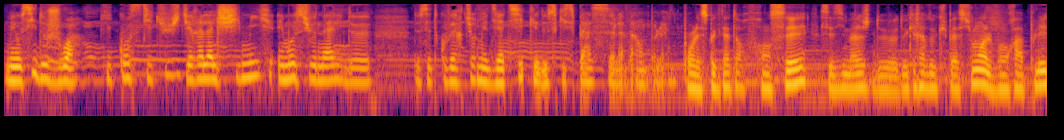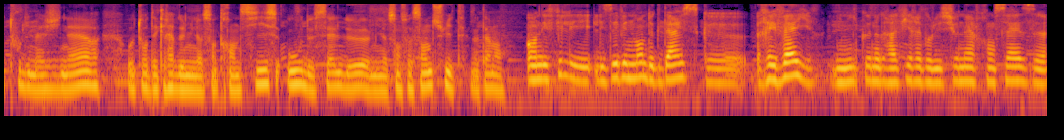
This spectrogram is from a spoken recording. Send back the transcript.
mais aussi de joie, qui constitue, je dirais, l'alchimie émotionnelle de, de cette couverture médiatique et de ce qui se passe là-bas en Pologne. Pour les spectateurs français, ces images de, de grève d'occupation, elles vont rappeler tout l'imaginaire autour des grèves de 1936 ou de celles de 1968 notamment. En effet, les, événements de Gdańsk euh, réveillent une iconographie révolutionnaire française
